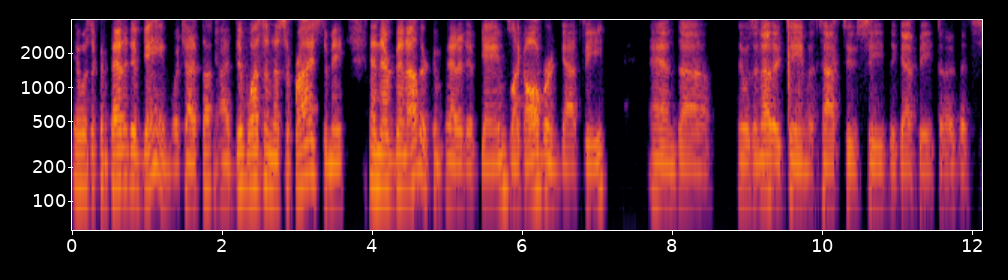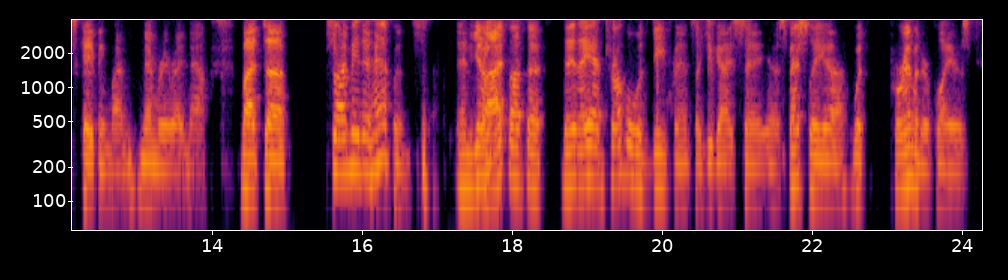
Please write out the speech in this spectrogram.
it was a competitive game, which I thought I did wasn't a surprise to me. And there have been other competitive games, like Auburn got beat, and uh, there was another team, a top two seed, that got beat that, that's escaping my memory right now. But uh, so I mean, it happens. And you know, I thought the they, they had trouble with defense, like you guys say, especially uh, with perimeter players.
